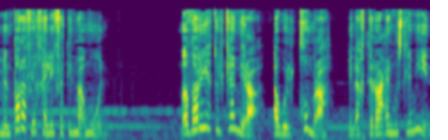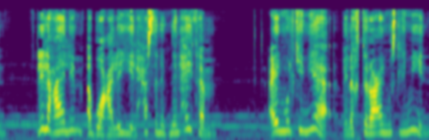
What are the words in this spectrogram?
من طرف الخليفة المأمون. نظرية الكاميرا أو القمرة من اختراع المسلمين للعالم أبو علي الحسن بن الهيثم. علم الكيمياء من اختراع المسلمين.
